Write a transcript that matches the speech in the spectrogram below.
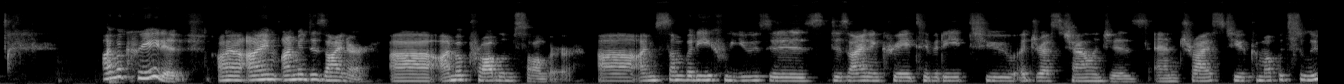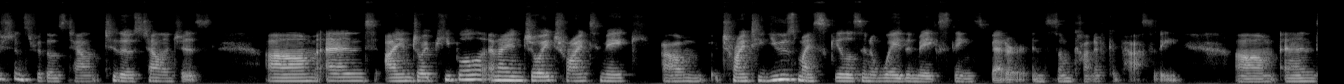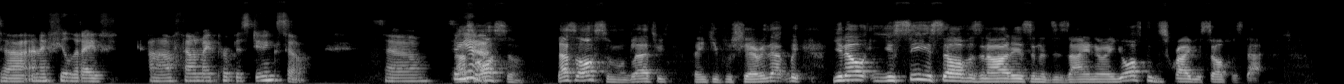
I'm a creative. I, am I'm, I'm a designer. Uh, I'm a problem solver. Uh, I'm somebody who uses design and creativity to address challenges and tries to come up with solutions for those talent to those challenges. Um, and I enjoy people, and I enjoy trying to make um, trying to use my skills in a way that makes things better in some kind of capacity. Um, and uh, and I feel that I've uh, found my purpose doing so. So so That's yeah. awesome. That's awesome. I'm glad you Thank you for sharing that. But you know, you see yourself as an artist and a designer, and you often describe yourself as that.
